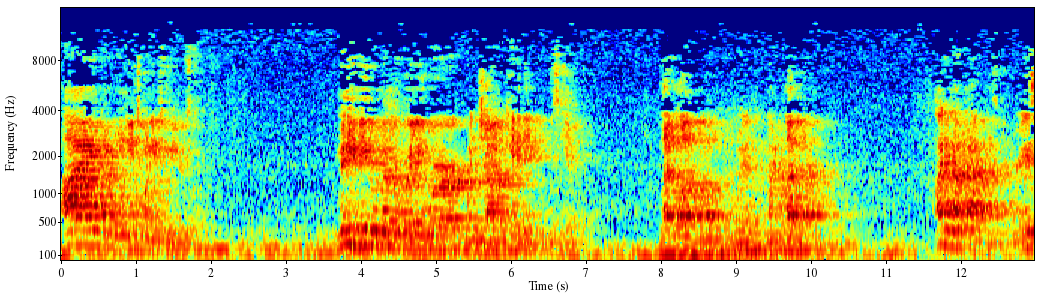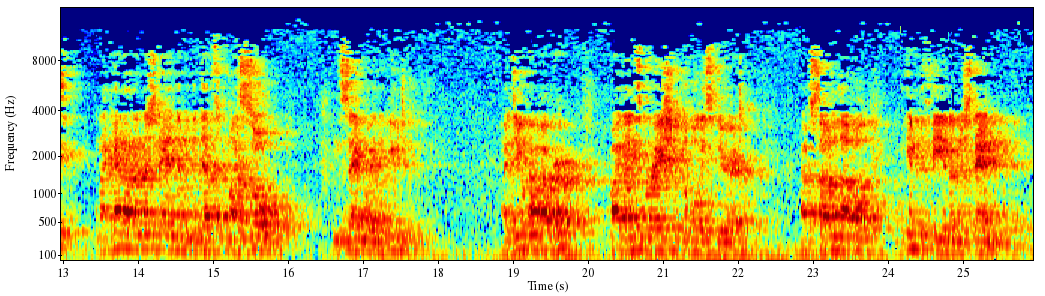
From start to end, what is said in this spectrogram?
I am only 22 years old. Many of you remember where you were when John Kennedy was killed, let alone when 9 11 happened. I do not have these memories, and I cannot understand them in the depths of my soul in the same way that you do. I do, however, by the inspiration of the Holy Spirit, have some level of empathy and understanding with it.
